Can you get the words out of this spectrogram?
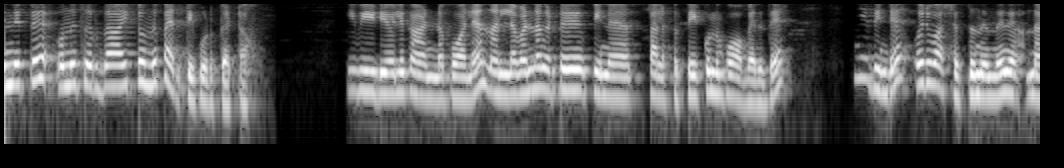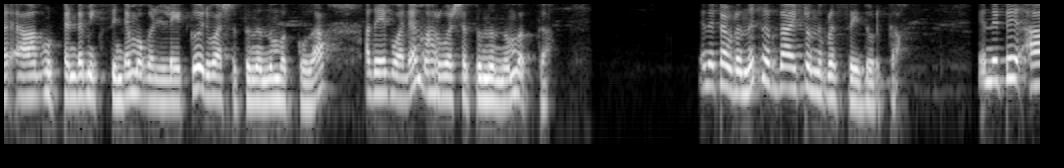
എന്നിട്ട് ഒന്ന് ചെറുതായിട്ടൊന്ന് പരത്തി കൊടുക്കുക കേട്ടോ. ഈ വീഡിയോയിൽ കാണുന്ന പോലെ നല്ലവണ്ണം അങ്ങോട്ട് പിന്നെ തലപ്പത്തേക്കൊന്നും പോവരുത്. ഇനി ഇതിന്റെ ഒരു വശത്ത് നിന്ന് ആ മുട്ടന്റെ മിക്സിന്റെ മുകളിലേക്ക് ഒരു വശത്ത് നിന്നും വെക്കുക. അതേപോലെ മറുവശത്ത് നിന്നും വെക്കുക. എന്നിട്ട് അവിടെ ഒന്ന് ചെറുതായിട്ടൊന്ന് പ്രസ് ചെയ്ത് കൊടുക്കുക. എന്നിട്ട് ആ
